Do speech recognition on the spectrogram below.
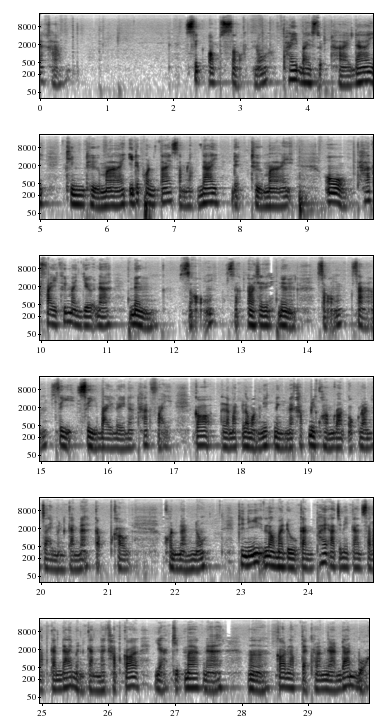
นะครับ Six of Swords เนาะไพ่ใบสุดท้ายได้คิงถือไม้ อิทธิพลใต้สำหรับได้เด็กถือไม้ โอ้ธาตุไฟขึ้นมาเยอะนะหนึ่งสองไม่ใช่สิหนึ่งสองสามสี่สี่ใบเลยนะธาตุไฟ ก็ระมัดระวังนิดหนึ่งนะครับ มีความร้อนอกร้อนใจเหมือนกันนะ กับเขาคนนั้นเนาะทีนี้เรามาดูกันไพ่อาจจะมีการสลับกันได้เหมือนกันนะครับ ก็อย่าคิดมากนะก็รับแต่พลังงานด้านบวก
